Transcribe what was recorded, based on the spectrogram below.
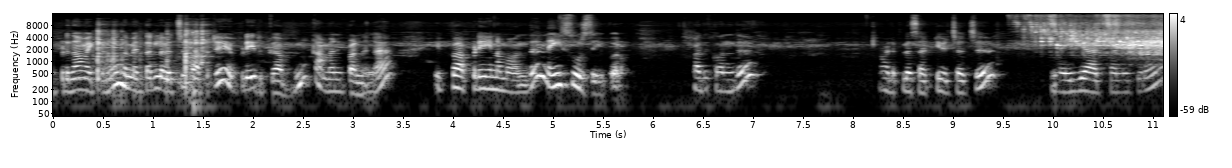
இப்படி தான் வைக்கணும். இந்த மெத்தடில் வச்சு பார்த்துட்டு எப்படி இருக்குது அப்படின்னு கமெண்ட் பண்ணுங்கள் இப்போ அப்படியே நம்ம வந்து நெய் சோறு செய்ய போகிறோம் அதுக்கு வந்து அடுப்பில் சட்டி வச்சாச்சு. நெய் ஆட் பண்ணிக்கிறேன்.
